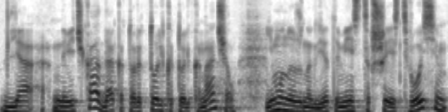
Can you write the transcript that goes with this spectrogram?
для новичка, да, который только-только начал, ему нужно где-то месяцев 6-8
